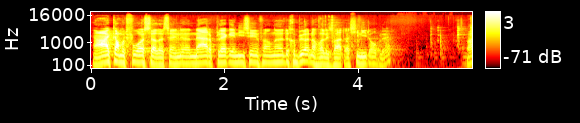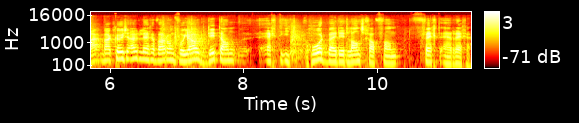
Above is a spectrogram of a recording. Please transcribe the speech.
Ja, ik kan me het voorstellen. Het zijn uh, nare plekken in die zin van, er gebeurt nog wel eens wat als je niet oplegt. Maar, maar kun je eens uitleggen waarom voor jou dit dan echt iets hoort bij dit landschap van Vecht en Reggen?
